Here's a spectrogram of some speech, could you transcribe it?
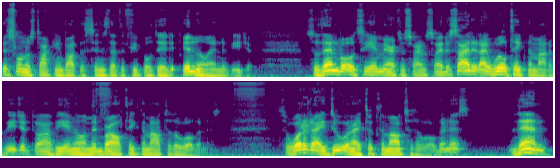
This one was talking about the sins that the people did in the land of Egypt. So then, so I decided I will take them out of Egypt. I'll take them out to the wilderness. So what did I do when I took them out to the wilderness? Then,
